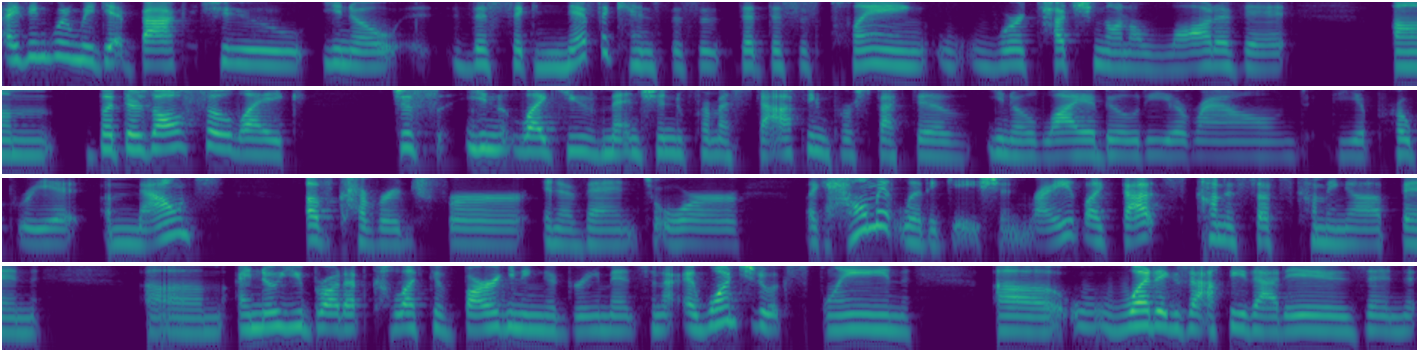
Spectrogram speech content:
I think when we get back to you know the significance this is, that this is playing, we're touching on a lot of it. Um, but there's also like just you know like you've mentioned from a staffing perspective, you know liability around the appropriate amount of coverage for an event or like helmet litigation, right? Like that's kind of stuff's coming up. And um, I know you brought up collective bargaining agreements, and I want you to explain uh, what exactly that is and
